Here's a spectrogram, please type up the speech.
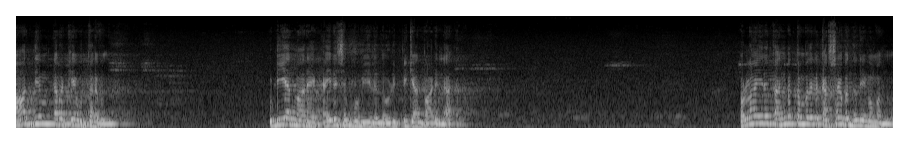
ആദ്യം ഇറക്കിയ ഉത്തരവ് കുടിയന്മാരെ കൈവശ ഭൂമിയിൽ നിന്ന് ഒഴിപ്പിക്കാൻ പാടില്ല. എന്ന് തൊള്ളായിരത്തി അൻപത്തി ഒമ്പതിൽ കർഷക ബന്ധ നിയമം വന്നു.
